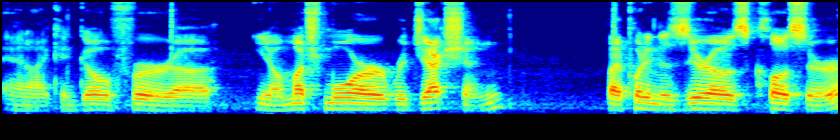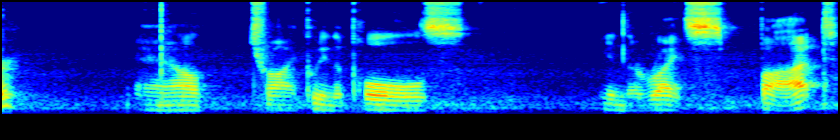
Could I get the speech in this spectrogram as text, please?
and I can go for uh, you know much more rejection by putting the zeros closer, and I'll try putting the poles in the right spot.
